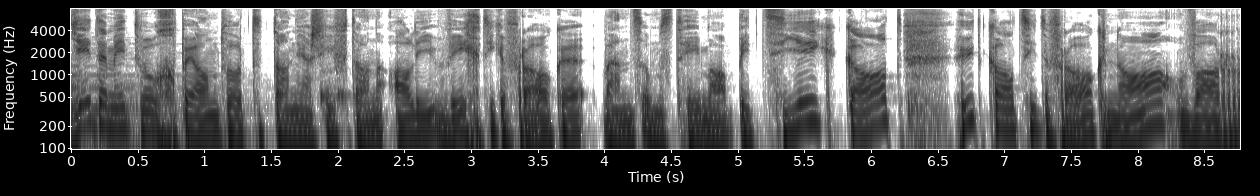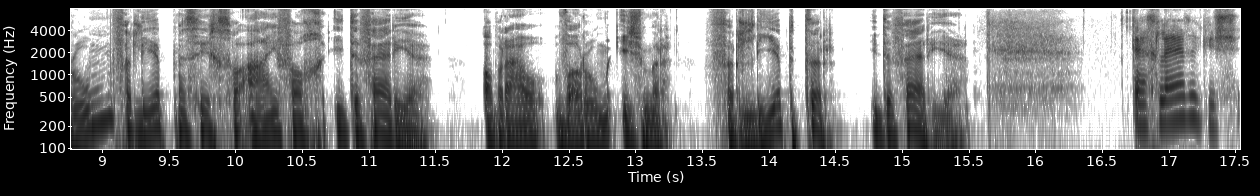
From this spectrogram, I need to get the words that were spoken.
Jeden Mittwoch beantwortet Tanja Schiff dann alle wichtigen Fragen, wenn es um das Thema Beziehung geht. Heute geht es in der Frage nach, warum verliebt man sich so einfach in den Ferien? Aber auch, warum ist man verliebter in den Ferien? Die Erklärung ist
